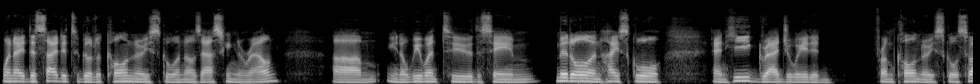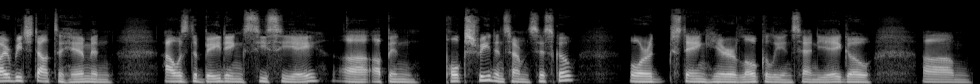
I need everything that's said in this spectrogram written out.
when I decided to go to culinary school and I was asking around. Um, you know, we went to the same middle and high school, and he graduated from culinary school. So I reached out to him, and I was debating CCA uh, up in Polk Street in San Francisco, or staying here locally in San Diego. Um,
